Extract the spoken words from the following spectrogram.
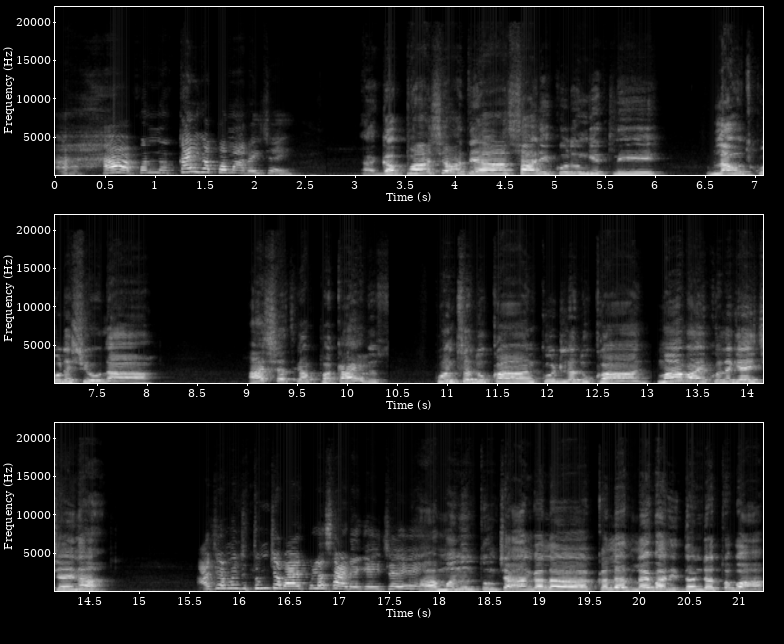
हा पण काय गप्पा मारायच्या आहे आ, गप्पा अशा होत्या साडी करून घेतली ब्लाऊज कुठं शिवला? अशाच गप्पा काय दुस? कोणचं दुकान कुठलं दुकान? मा बायकोला घ्यायचं आहे ना. अच्छा म्हणजे तुमच्या बायकोला साड्या घ्यायच्या आहे? हा म्हणून तुमच्या अंगाला कलर लय भारी दंडतो बा.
